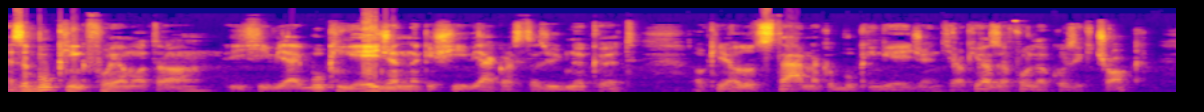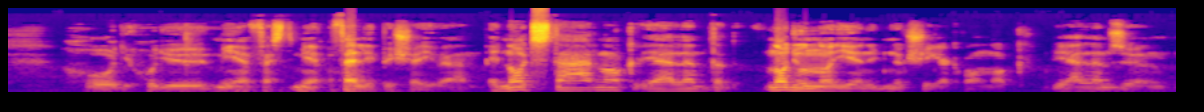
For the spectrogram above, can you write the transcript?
Ez a booking folyamata, így hívják, booking agentnek is hívják azt az ügynököt, aki adott sztárnak a booking agentje, aki azzal foglalkozik csak, hogy, hogy ő milyen, fest, milyen fellépéseivel. Egy nagy sztárnak jellem, tehát nagyon nagy ilyen ügynökségek vannak jellemzően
